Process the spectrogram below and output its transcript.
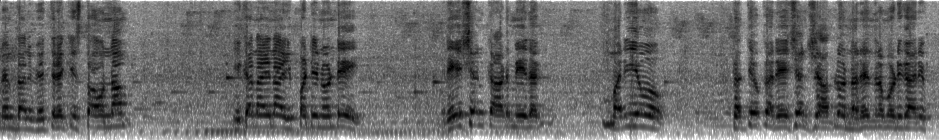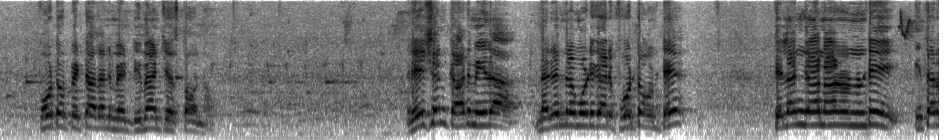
మేము దాన్ని వ్యతిరేకిస్తూ ఉన్నాం. ఇకనైనా ఇప్పటి నుండి రేషన్ కార్డు మీద మరియు ప్రతి ఒక్క రేషన్ షాప్లో నరేంద్ర మోడీ గారి ఫోటో పెట్టాలని మేము డిమాండ్ చేస్తూ ఉన్నాం. రేషన్ కార్డు మీద నరేంద్ర మోడీ గారి ఫోటో ఉంటే తెలంగాణ నుండి ఇతర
